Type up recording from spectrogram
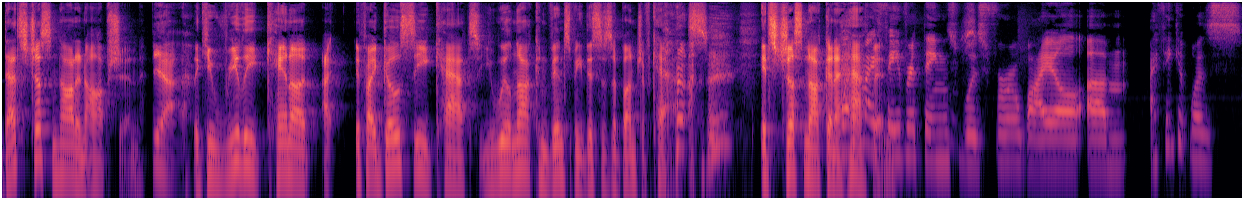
that's just not an option Yeah. like you really cannot I, if i go see cats you will not convince me this is a bunch of cats it's just not going to One happen of my favorite things was for a while. Um, I think it was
